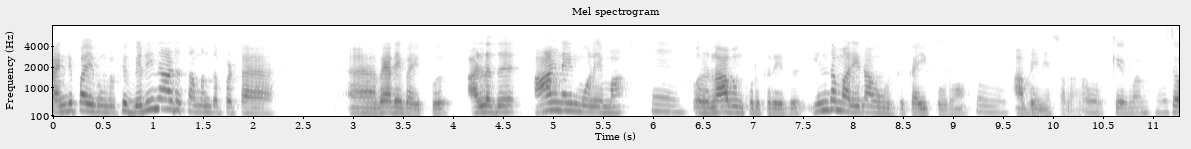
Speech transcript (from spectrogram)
கண்டிப்பாக இவங்களுக்கு வெளிநாடு சம்மந்தப்பட்ட வேலைவாய்ப்பு அல்லது ஆன்லைன் மூலயமா. ஒரு லாபம் கொடுக்கறது. இந்த மாதிரிலாம் அவங்களுக்கு கை கூடும். அப்படின்னே சொல்லலாம். ஓகே மேம். ஸோ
